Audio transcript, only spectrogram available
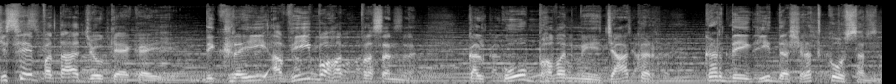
किसे पता जो कह गई। दिख रही अभी बहुत प्रसन्न। कल को भवन में जाकर कर देगी दशरथ को सन्न।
